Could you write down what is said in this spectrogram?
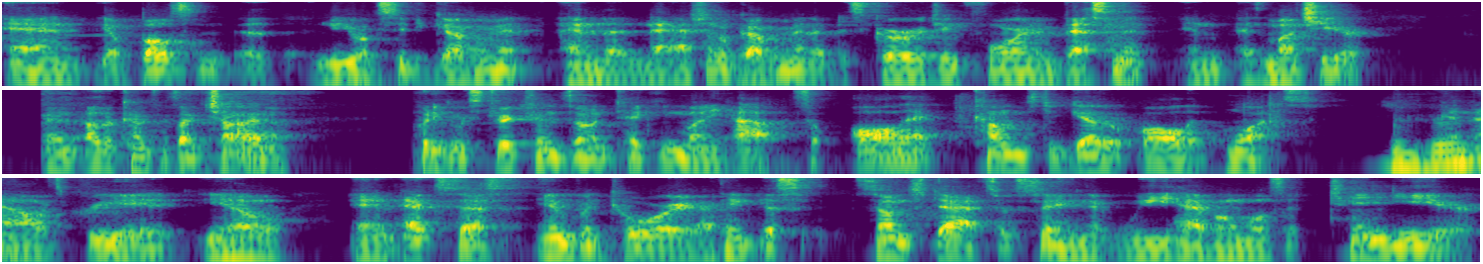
And you know, both the New York City government and the national government are discouraging foreign investment in as much here, and other countries like China putting restrictions on taking money out. So all that comes together all at once, mm-hmm. and now it's created, you know, an excess inventory. I think this some stats are saying that we have almost a ten year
